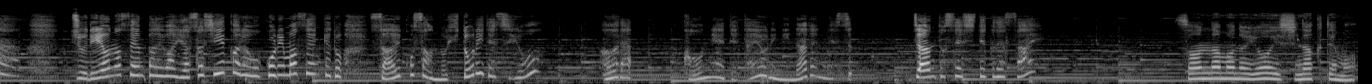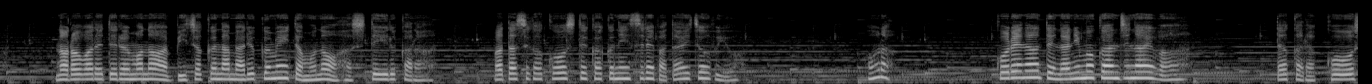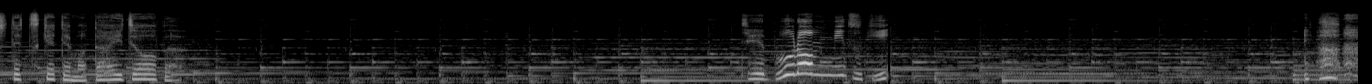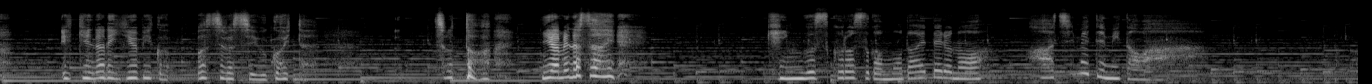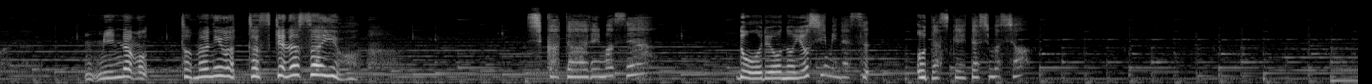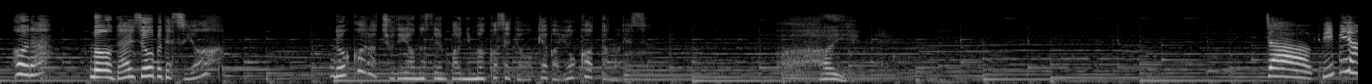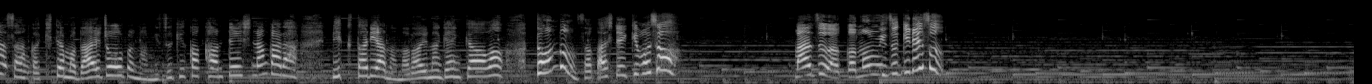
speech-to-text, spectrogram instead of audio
ジュリアナ先輩は優しいから怒りませんけどサイコさんの一人ですよ。ほらこう見えて頼りになるんです。ちゃんと接してください。そんなもの用意しなくても呪われてるものは微弱な魔力めいたものを発しているから私がこうして確認すれば大丈夫よ。ほらこれなんて何も感じないわ。だからこうしてつけても大丈夫。手ぶら水着。いきなり指がわしわし動いて。ちょっとやめなさい。キングスクロスがもだえてるの初めて見たわ。みんなもたまには助けなさいよ。仕方ありません。同僚のよしみですお助けいたしましょう。ほらもう大丈夫ですよ。だからジュリアナ先輩に任せておけばよかったのです。はい。じゃあビビアンさんが来ても大丈夫な水着か鑑定しながらビクトリアの呪いの元凶をどんどん探していきましょう。まずはこの水着です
